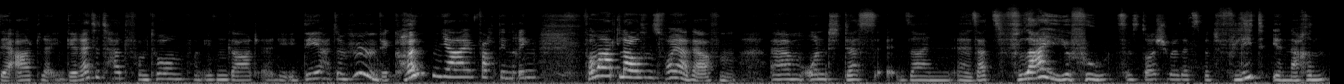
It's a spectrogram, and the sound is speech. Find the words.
der Adler ihn gerettet hat vom Turm von Isengard, äh, die Idee hatte, hm, wir könnten ja einfach den Ring vom Adler aus ins Feuer werfen. Ähm, und dass äh, sein äh, Satz Fly, you fools, ins Deutsche übersetzt mit Flieht, ihr Narren,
